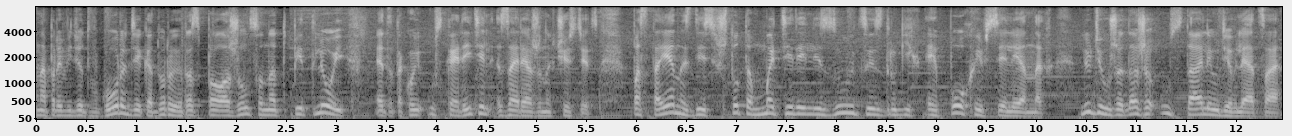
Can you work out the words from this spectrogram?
она проведет в городе, который расположился над петлей. Это такой ускоритель заряженных частиц. Постоянно здесь что-то материализуется из других эпох и вселенных. Люди уже даже устали удивляться.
